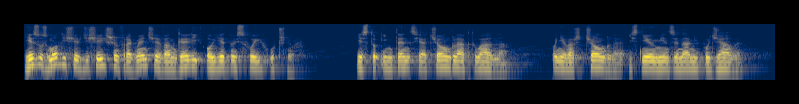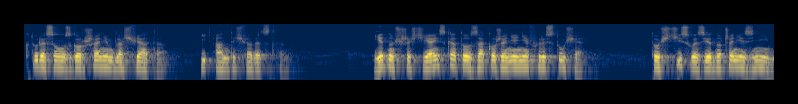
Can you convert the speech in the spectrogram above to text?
Jezus modli się w dzisiejszym fragmencie Ewangelii o jedność swoich uczniów. Jest to intencja ciągle aktualna, ponieważ ciągle istnieją między nami podziały, które są zgorszeniem dla świata i antyświadectwem. Jedność chrześcijańska to zakorzenienie w Chrystusie, to ścisłe zjednoczenie z Nim,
